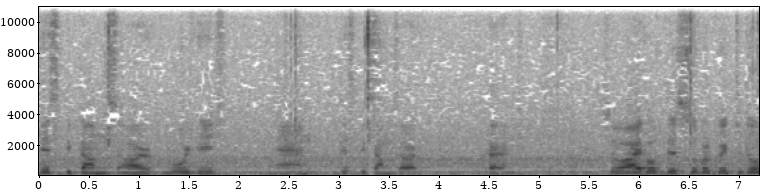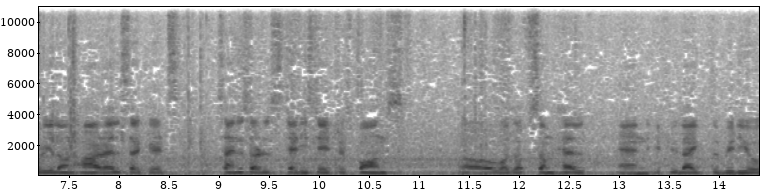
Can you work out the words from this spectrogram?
this becomes our voltage and this becomes our current. So I hope this super quick tutorial on RL circuits sinusoidal steady state response uh, was of some help. And if you liked the video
